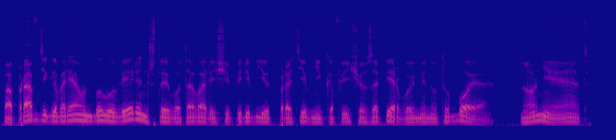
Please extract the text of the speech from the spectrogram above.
По правде говоря, он был уверен, что его товарищи перебьют противников еще за первую минуту боя. Но нет.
